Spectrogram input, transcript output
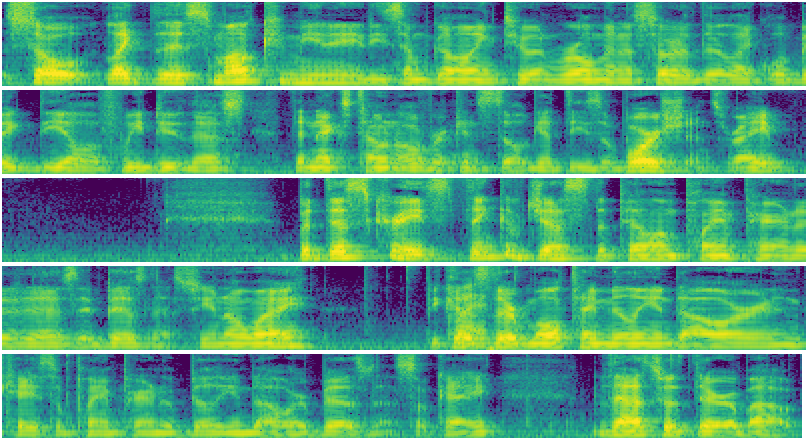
yes. so like the small communities I'm going to in rural Minnesota, they're like, well, big deal. If we do this, the next town over can still get these abortions, right? But this creates think of just the pill and Planned Parenthood as a business. You know why? Because they're multi-million dollar and in case of Planned Parenthood, billion dollar business. Okay, that's what they're about.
